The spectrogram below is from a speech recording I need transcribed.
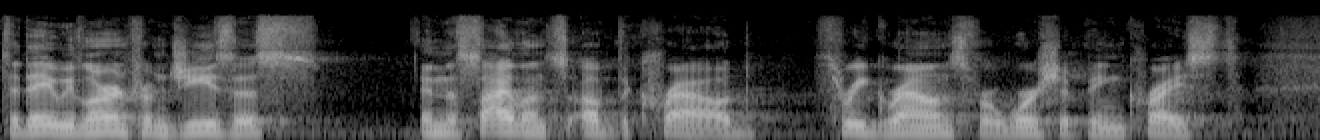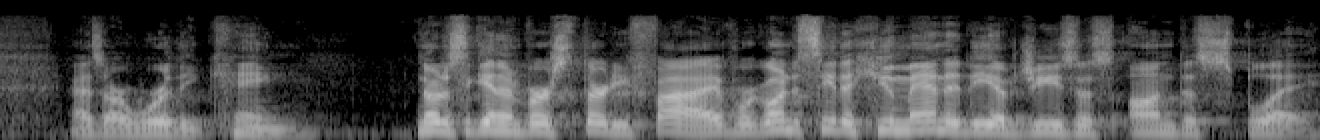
Today we learn from Jesus in the silence of the crowd three grounds for worshiping Christ as our worthy King. Notice again in verse 35, we're going to see the humanity of Jesus on display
